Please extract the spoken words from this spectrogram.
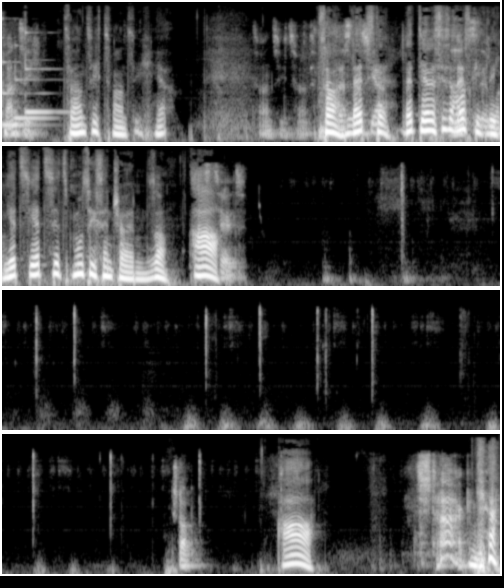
20. 2020, ja. 2020. So, das letzte. Let, ja, es ist letzte ausgeglichen. Jetzt, jetzt, jetzt muss ich es entscheiden. So, A. Zählt. Stopp. A. Stark. Ja.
